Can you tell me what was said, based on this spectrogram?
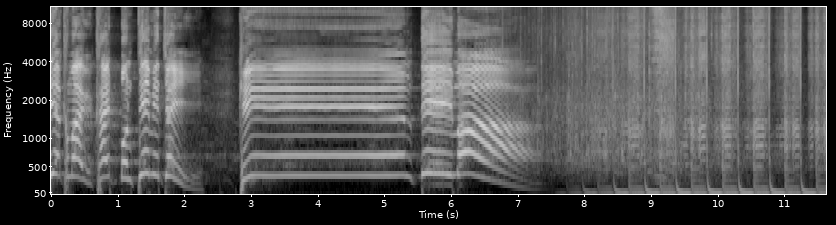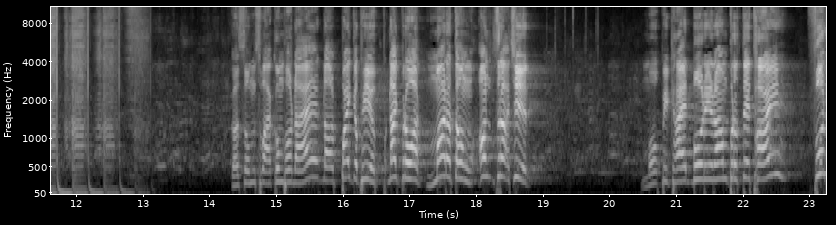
នាងខ្មៅខេត្តបន្ទាយមានជ័យគីមទីម៉ាក៏សូមស្វាគមន៍ផងដែរដល់បេក្ខភាពផ្ដាច់ព្រាត់ម៉ារ៉ាតុងអន្តរជាតិមកពីខេត្តបូរីរាមប្រទេសថៃហ្វុន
